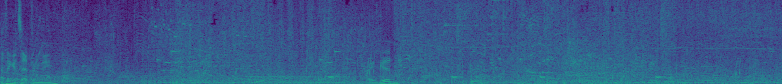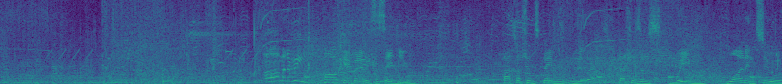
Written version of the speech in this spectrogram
I think it's after me. Very good. Oh, okay, but at least it saved you. Pop specials, wave, specials in wave one and two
